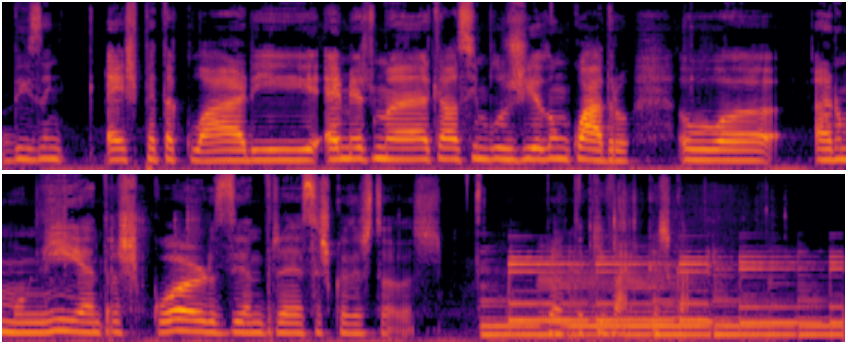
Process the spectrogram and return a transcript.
dizem que é espetacular e é mesmo aquela simbologia de um quadro, a harmonia entre as cores, entre essas coisas todas. Pronto, aqui vai, Cascata.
